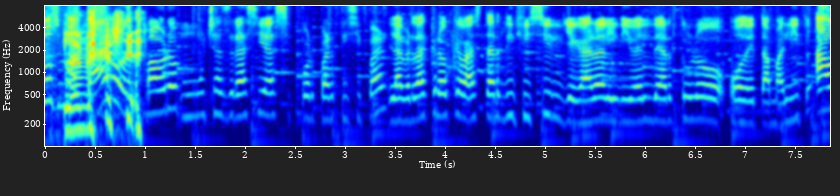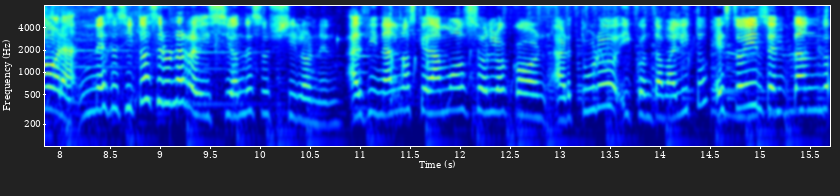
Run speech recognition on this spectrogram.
Nos mataron. Mauro, muchas gracias por participar. La verdad creo que va a estar difícil llegar al nivel de Arturo o de Tamalito. Ahora, necesito hacer una revisión de sus Shilonen. Al final nos quedamos solo con Arturo y con Tamalito. Estoy intentando,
